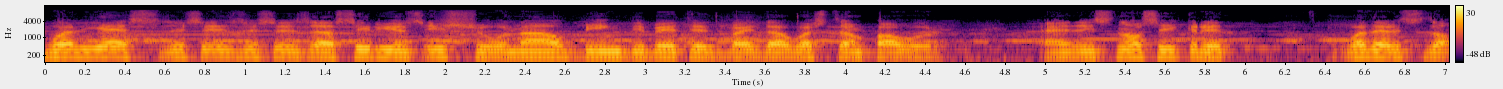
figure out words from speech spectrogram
Well, yes, this is, this is a serious issue now being debated by the Western power. And it's no secret whether it's the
